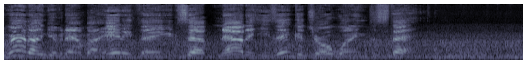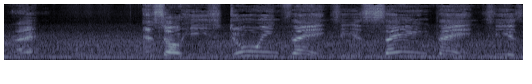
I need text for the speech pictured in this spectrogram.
really doesn't give a damn about anything except now that he's in control, wanting to stay. Right? And so he's doing things. He is saying things. He is,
